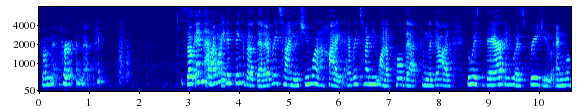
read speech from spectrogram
from that hurt and that pain. So, in that, I want you to think about that every time that you want to hide, every time you want to pull back from the God who is there and who has freed you and will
